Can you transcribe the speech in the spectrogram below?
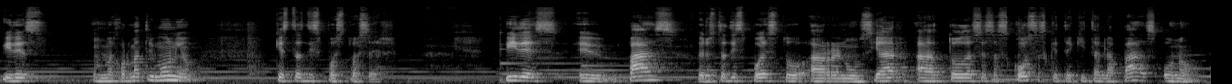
Pides un mejor matrimonio, ¿qué estás dispuesto a hacer? Pides eh, paz, pero estás dispuesto a renunciar a todas esas cosas que te quitan la paz o no.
